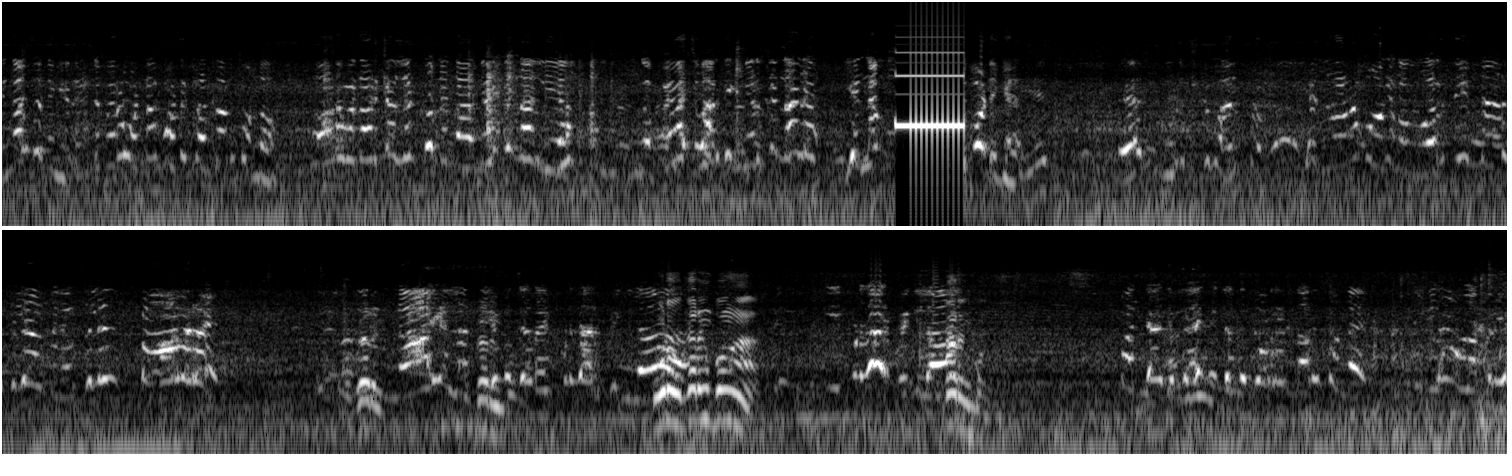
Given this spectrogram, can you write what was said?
என்ன சொன்னீங்க? ரெண்டு பேரும் ஒண்ணா போட்டுக்கலாம்னு சொன்னோம் போனவன் இருக்கல சொன்ன நான் நிறுத்தினா இல்லையா உங்க பேச்சுவார்த்தைக்கு நிறுத்தினால என்ன போட்டீங்க பேசி முடிச்சுட்டு வரட்டும் என்னோட போக நான் ஒருத்தி இந்த இடத்துல அந்த இடத்துல சாவறேன் இருப்பீங்களா? கூட உட்காருங்க போங்க. உட்காருங்க போங்க. பஞ்சாயத்து பேசிட்டு வந்து போறேன்னு தானே சொன்னேன். நீங்களாம் அவ்வளவு பெரிய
